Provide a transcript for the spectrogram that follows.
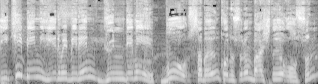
2021'in gündemi bu sabahın konusunun başlığı olsun.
